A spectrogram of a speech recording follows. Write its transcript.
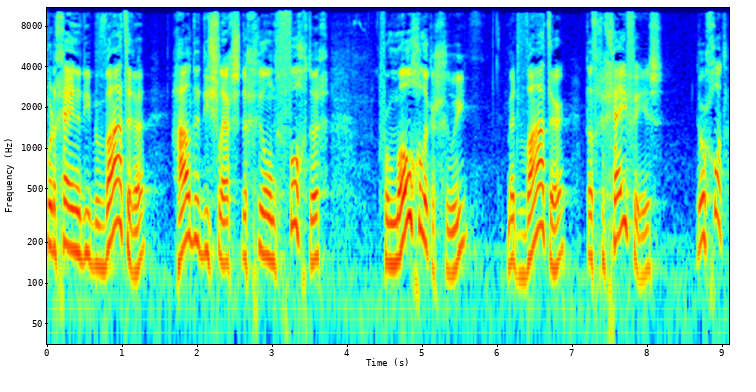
Voor degene die bewateren, houden die slechts de grond vochtig voor mogelijke groei met water dat gegeven is door God.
